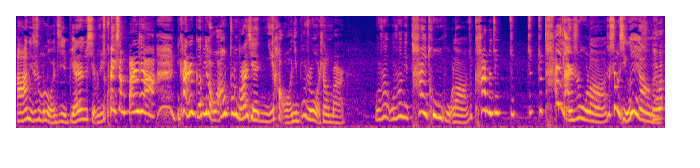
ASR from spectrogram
啊，你这什么逻辑？别人就写出去，快上班去啊！你看人隔壁老王挣多少钱，你好啊，你不准我上班儿。我说我说你太痛苦了，就看着就就就就太难受了，这上刑一样的。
